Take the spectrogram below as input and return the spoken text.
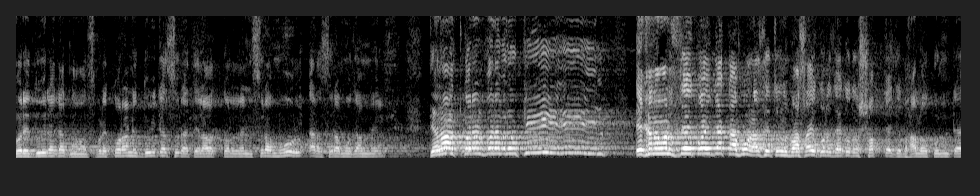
করে দুই রাকাত নামাজ পড়ে কোরআনের দুইটা সুরা তেলাওয়াত করলেন, সুরা মূল আর সুরা মোজাম্মেল। তেলাওয়াত করার পরে বলে, উকিল, এখানে আমার যে কয়টা কাপড় আছে, তুমি বাছাই করে দেখো তো সবচাইতে ভালো কোনটা?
